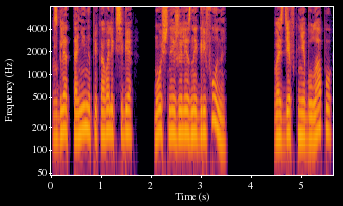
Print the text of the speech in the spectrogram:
взгляд Танины приковали к себе мощные железные грифоны. Воздев к небу лапу,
